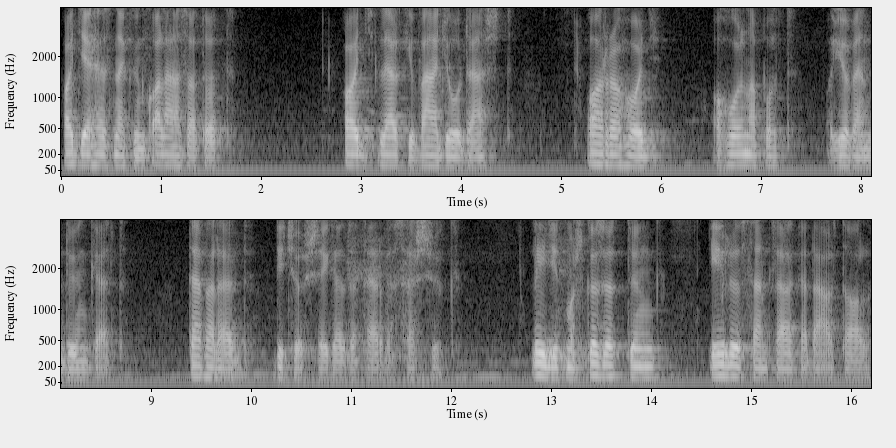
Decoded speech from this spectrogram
Adj ehhez nekünk alázatot, adj lelki vágyódást arra, hogy a holnapot, a jövendőnket te veled dicsőségedre tervezhessük. Légy itt most közöttünk, élő szent lelked által,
